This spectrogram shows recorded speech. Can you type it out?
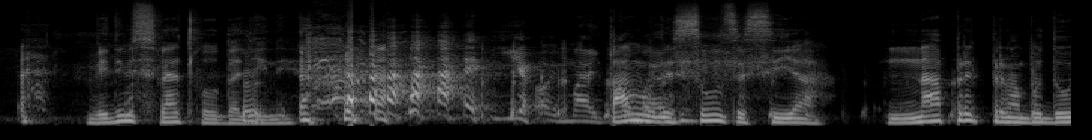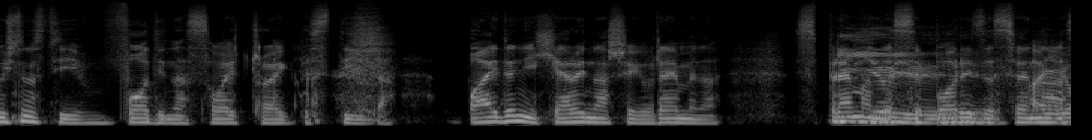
Vidim svetlo u daljini. Joj, majko. Tamo gde sunce sija, napred prema budućnosti vodi nas ovaj čovjek bez stida. Biden je heroj našeg vremena, spreman da se bori za sve nas.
